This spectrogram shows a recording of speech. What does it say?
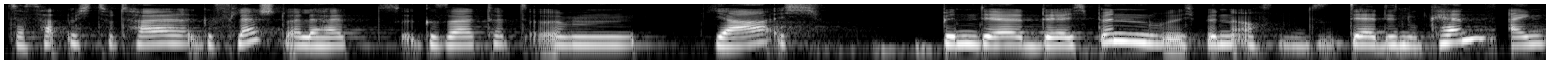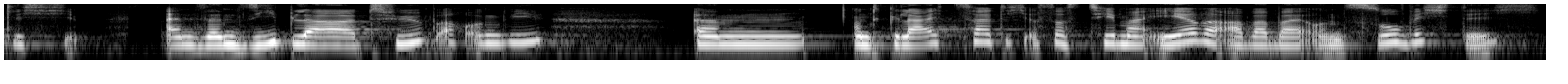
das hat mich total geflasht, weil er halt gesagt hat, ähm, ja, ich bin der, der ich bin, ich bin auch der, den du kennst. Eigentlich ein sensibler Typ auch irgendwie. Ähm, und gleichzeitig ist das Thema Ehre aber bei uns so wichtig,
